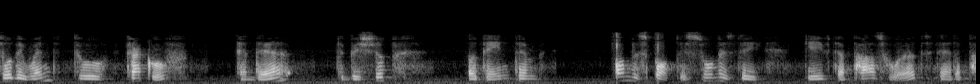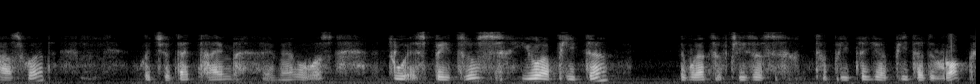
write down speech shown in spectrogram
So they went to Krakow, and there the bishop ordained them on the spot. As soon as they gave their password, they had a password, which at that time, I remember, was Tu es Petrus, you are Peter, the words of Jesus to Peter, you are Peter the rock.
